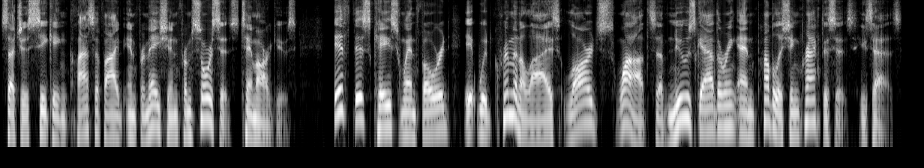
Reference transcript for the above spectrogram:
such as seeking classified information from sources, Timm argues. If this case went forward, it would criminalize large swaths of news gathering and publishing practices, he says.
